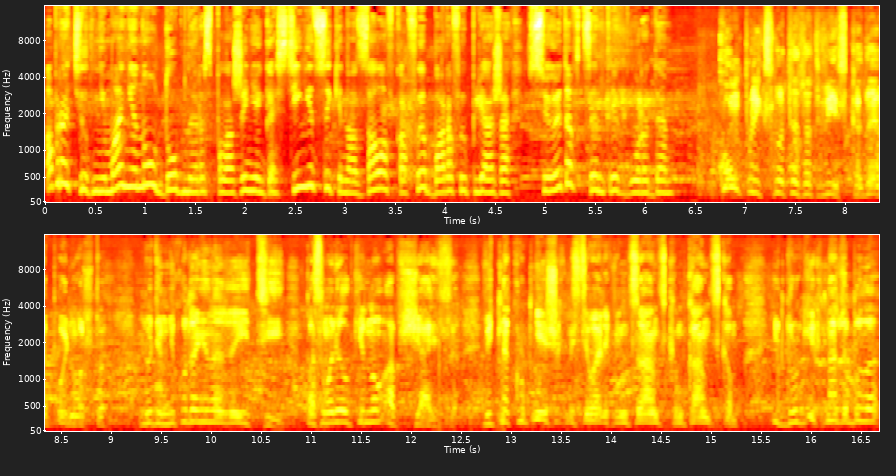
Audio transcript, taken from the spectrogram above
обратил внимание на удобное расположение гостиницы, кинозалов, кафе, баров и пляжа. Все это в центре города комплекс вот этот весь, когда я понял, что людям никуда не надо идти, посмотрел кино, общайся. Ведь на крупнейших фестивалях, Венецианском, Канском и других, надо было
